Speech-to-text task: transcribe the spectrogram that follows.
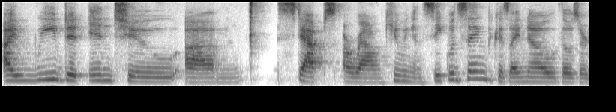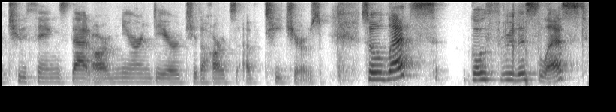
I weaved it into um, steps around cueing and sequencing because I know those are two things that are near and dear to the hearts of teachers. So let's go through this list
